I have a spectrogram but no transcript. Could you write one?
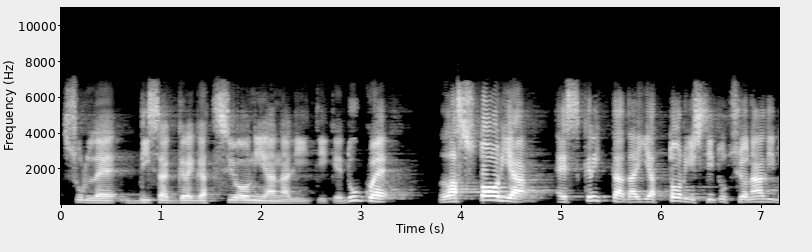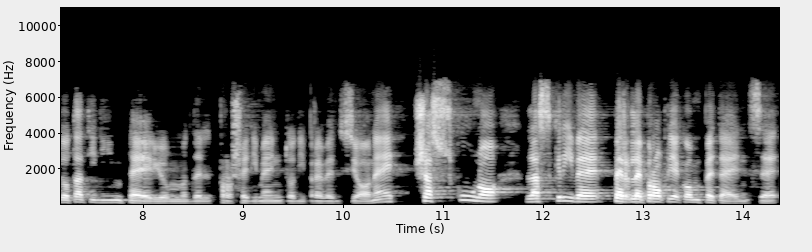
sulle disaggregazioni analitiche. Dunque la storia è scritta dagli attori istituzionali dotati di imperium del procedimento di prevenzione e ciascuno la scrive per le proprie competenze,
